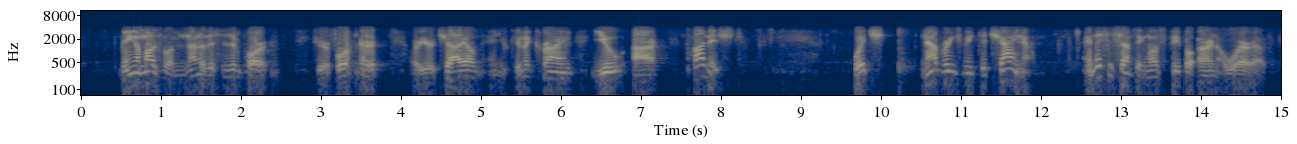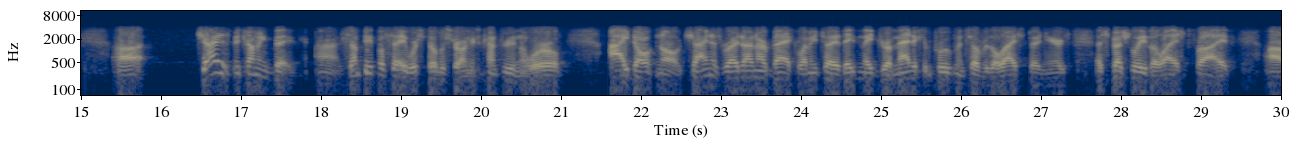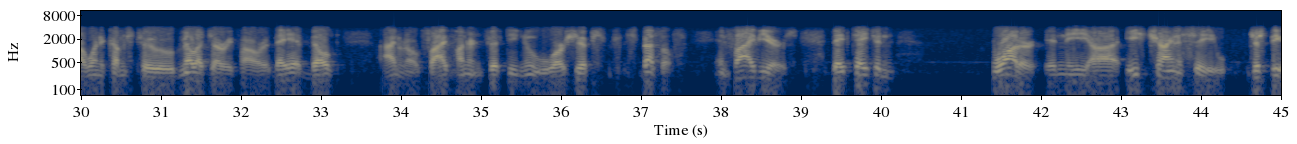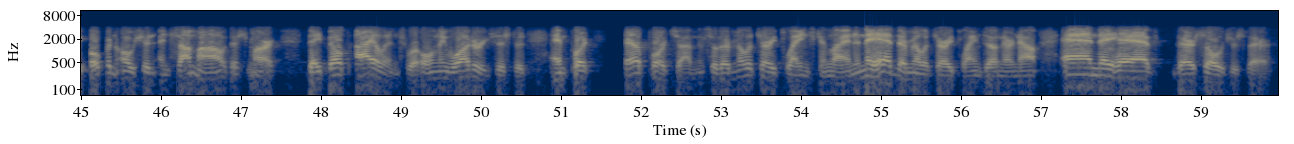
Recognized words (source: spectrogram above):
being a Muslim, none of this is important. You're a foreigner or you're a child and you commit crime, you are punished. Which now brings me to China. And this is something most people aren't aware of. Uh, China is becoming big. Uh, some people say we're still the strongest country in the world. I don't know. China's right on our back. Let me tell you, they've made dramatic improvements over the last 10 years, especially the last five, uh, when it comes to military power. They have built, I don't know, 550 new warships, vessels, in five years. They've taken water in the uh, East China Sea, just the open ocean, and somehow they're smart. They built islands where only water existed and put airports on them so their military planes can land. And they have their military planes on there now, and they have their soldiers there.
